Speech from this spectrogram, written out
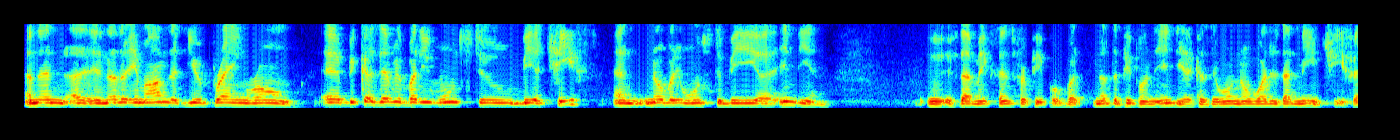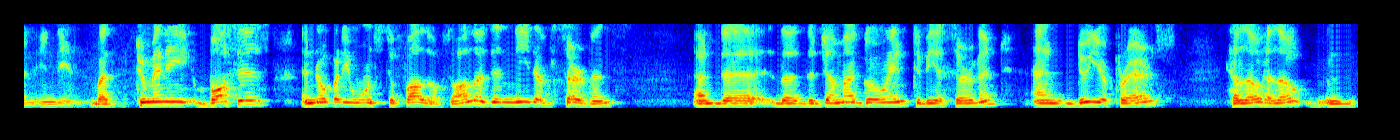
and then uh, another imam that you're praying wrong uh, because everybody wants to be a chief and nobody wants to be uh, Indian if that makes sense for people but not the people in India because they won't know what does that mean chief and Indian. But too many bosses and nobody wants to follow. So Allah's in need of servants and uh, the, the Jama go in to be a servant and do your prayers, hello, hello and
